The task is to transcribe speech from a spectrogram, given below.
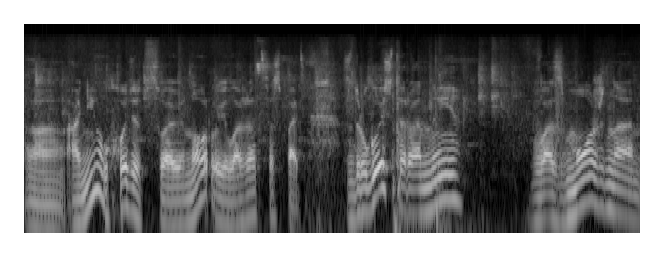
э, они уходят в свою нору и ложатся спать. С другой стороны, возможно,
